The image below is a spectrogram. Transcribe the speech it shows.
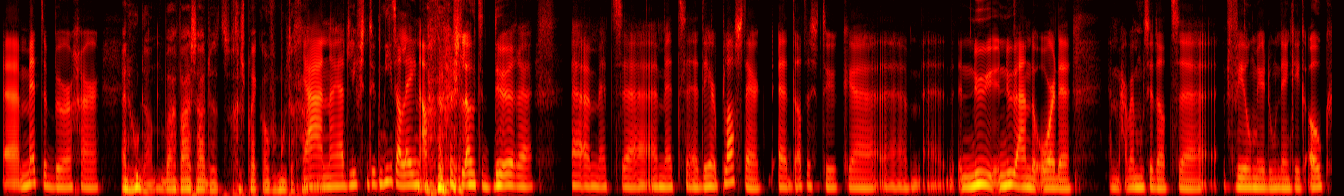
uh, met de burger. En hoe dan? Waar, waar zou het gesprek over moeten gaan? Ja, nou ja, het liefst natuurlijk niet alleen achter gesloten deuren uh, met, uh, met de heer Plasterk. dat is natuurlijk nu, nu aan de orde. Maar we moeten dat veel meer doen, denk ik. Ook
